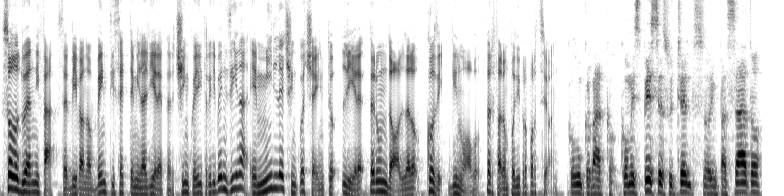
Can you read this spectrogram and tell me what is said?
Solo due anni fa servivano 27.000 lire per 5 litri di benzina e 1.500 lire per un dollaro, così di nuovo per fare un po' di proporzioni. Comunque Marco, come spesso è successo in passato,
